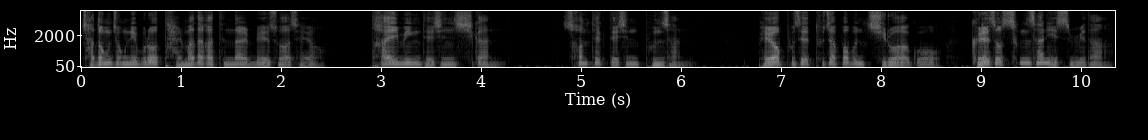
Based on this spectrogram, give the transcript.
자동 적립으로 달마다 같은 날 매수하세요. 타이밍 대신 시간, 선택 대신 분산. 베어풋의 투자법은 지루하고 그래서 승산이 있습니다.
